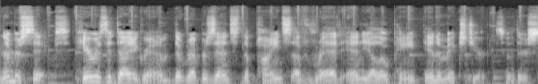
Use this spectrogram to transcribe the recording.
Number six, here is a diagram that represents the pints of red and yellow paint in a mixture. So there's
